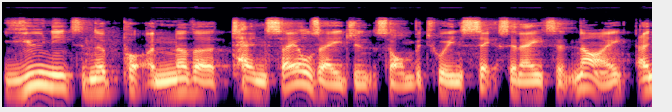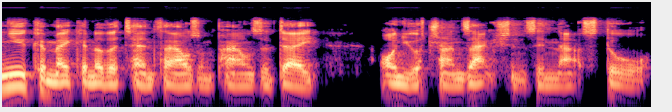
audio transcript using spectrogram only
you need to put another 10 sales agents on between six and eight at night, and you can make another £10,000 a day on your transactions in that store.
